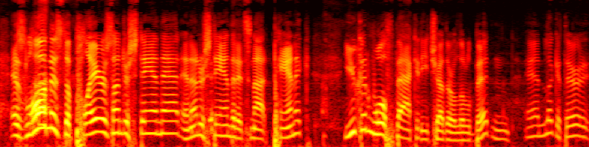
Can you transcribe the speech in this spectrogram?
as long as the players understand that and understand that it's not panic, you can wolf back at each other a little bit and and look at there.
